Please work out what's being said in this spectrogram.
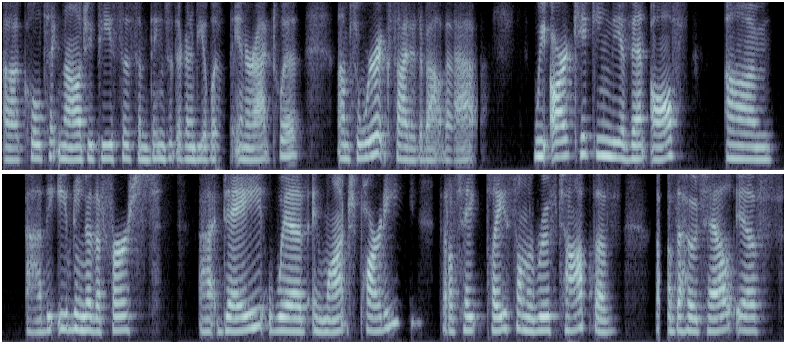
uh, cool technology pieces, some things that they're going to be able to interact with. Um, so we're excited about that. We are kicking the event off um, uh, the evening of the first uh, day with a launch party that'll take place on the rooftop of of the hotel if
